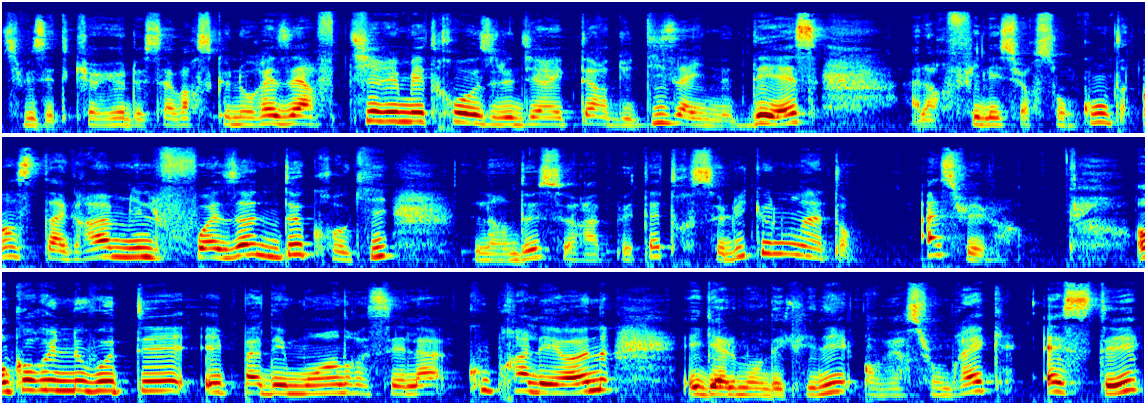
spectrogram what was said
Si vous êtes curieux de savoir ce que nous réserve Thierry Métrose, le directeur du design DS, alors filez sur son compte Instagram, il foisonne de croquis. L'un d'eux sera peut-être celui que l'on attend. À suivre. Encore une nouveauté et pas des moindres, c'est la Cupra Leon, également déclinée en version break ST.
